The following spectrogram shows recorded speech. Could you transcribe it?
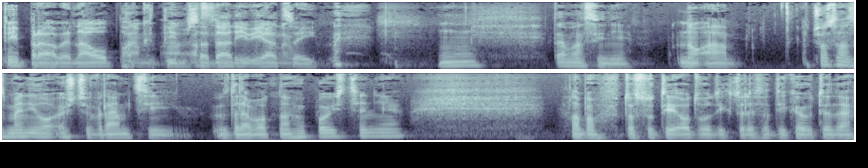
Ty práve naopak, tým sa darí viacej. No. uh Tam asi nie. No a čo sa zmenilo ešte v rámci zdravotného poistenia? Lebo to sú tie odvody, ktoré sa týkajú teda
